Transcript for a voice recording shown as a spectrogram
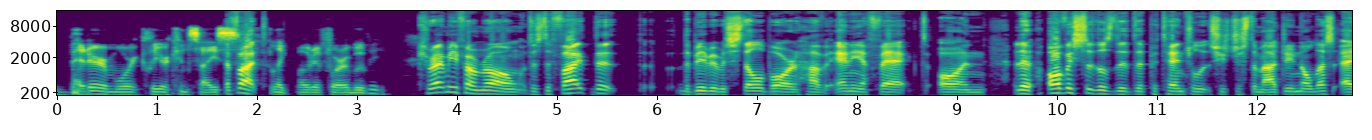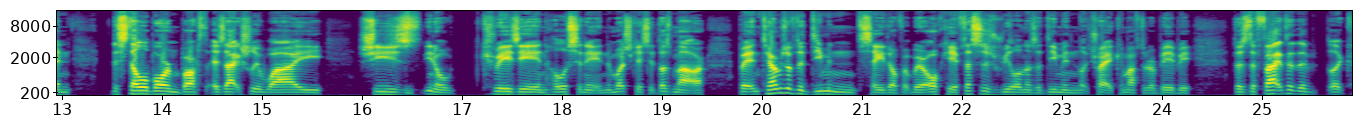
better, more clear, concise. In fact- like motive for a movie. correct me if I'm wrong. Does the fact that the baby was stillborn have any effect on? Now, obviously, there's the the potential that she's just imagining all this, and the stillborn birth is actually why she's you know crazy and hallucinating. In which case, it does matter. But in terms of the demon side of it, where okay, if this is real and there's a demon like trying to come after her baby, does the fact that the like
